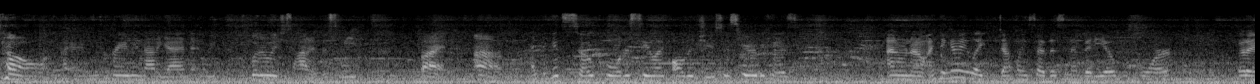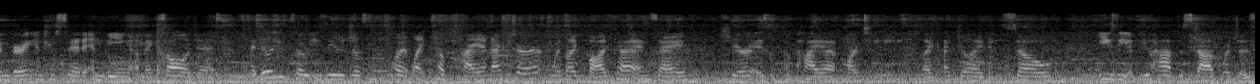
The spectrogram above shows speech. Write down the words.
So I'm craving that again, and we literally just had it this week. But um, I think it's so cool to see like all the juices here because I don't know. I think I like definitely said this in a video before, but I'm very interested in being a mixologist. I feel like it's so easy to just put like papaya nectar with like vodka and say, here is papaya martini. Like I feel like it's so easy if you have the stuff, which is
